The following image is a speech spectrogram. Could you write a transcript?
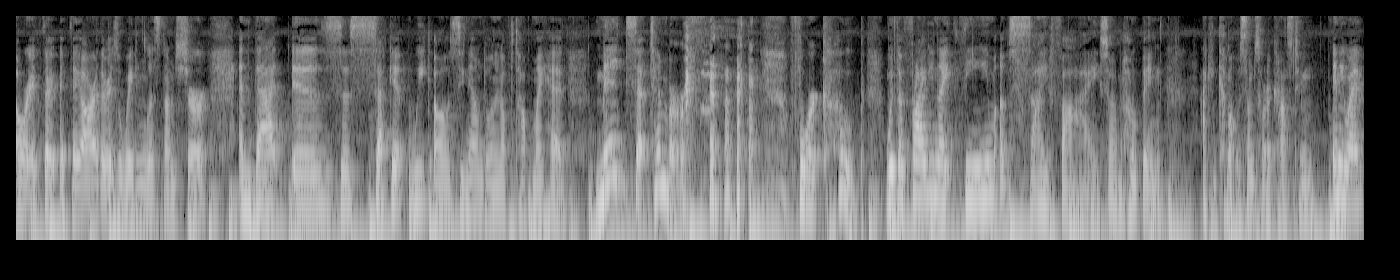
or if they if they are, there is a waiting list, I'm sure. And that is the second week. Oh, see, now I'm doing it off the top of my head. Mid September for Cope with a Friday night theme of sci-fi. So I'm hoping I can come up with some sort of costume. Anyway,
